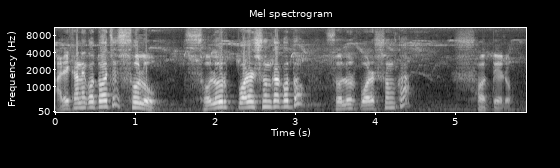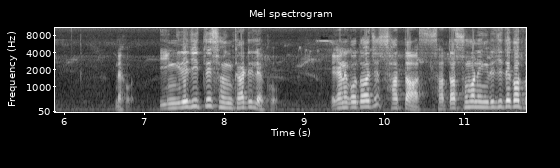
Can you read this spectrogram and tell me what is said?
আর এখানে কত আছে? ষোলো। ষোলোর পরের সংখ্যা কত? ষোলোর পরের সংখ্যা সতেরো। দেখো, ইংরেজিতে সংখ্যাটি লেখো। এখানে কত আছে? সাতাশ। সাতাশ সমান ইংরেজিতে কত?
